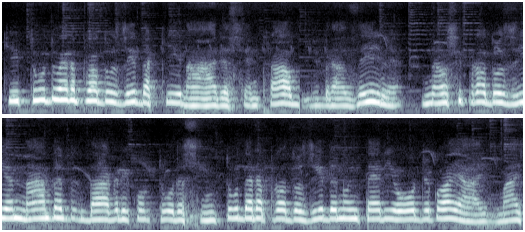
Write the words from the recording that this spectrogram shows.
que tudo era produzido aqui na área central de Brasília, não se produzia nada da agricultura assim, tudo era produzido no interior de Goiás, mais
